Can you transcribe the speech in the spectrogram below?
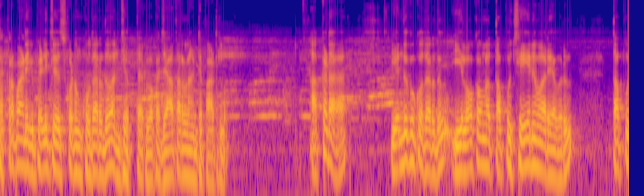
చక్రపాణికి పెళ్ళి చేసుకోవడం కుదరదు అని చెప్తారు ఒక జాతర లాంటి పాటలు. అక్కడ ఎందుకు కుదరదు? ఈ లోకంలో తప్పు చేయని వారు ఎవరు? తప్పు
